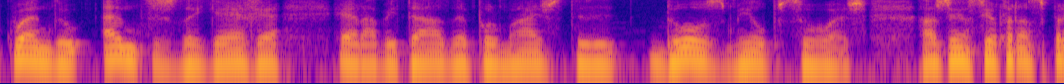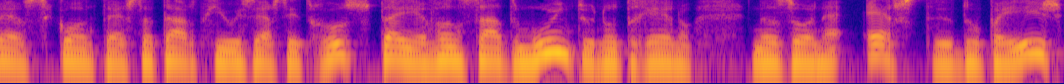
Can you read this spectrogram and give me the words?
quando antes da guerra era habitada por mais de 12 mil pessoas. A agência France Press conta esta tarde que o exército russo tem avançado muito no terreno na zona este do país,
